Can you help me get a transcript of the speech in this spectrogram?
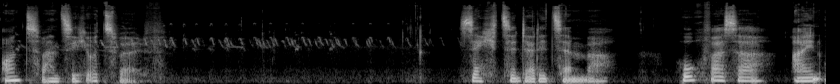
und 20.12 Uhr. 16. Dezember. Hochwasser 1.38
